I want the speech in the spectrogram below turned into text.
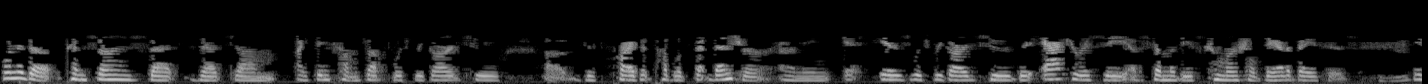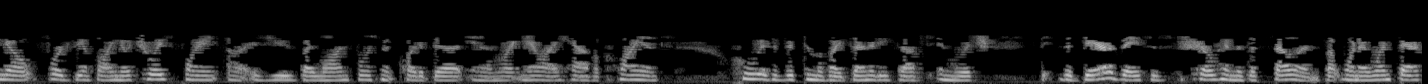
One of the concerns that that um, I think comes up with regard to uh, this private-public venture, I mean, is with regard to the accuracy of some of these commercial databases. You know, for example, I know ChoicePoint uh, is used by law enforcement quite a bit, and right now I have a client who is a victim of identity theft in which the, databases show him as a felon, but when I went back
